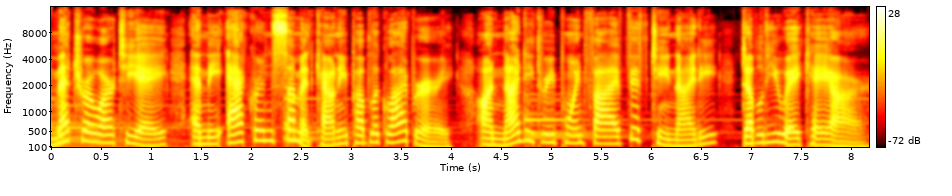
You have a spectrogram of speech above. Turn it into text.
Metro RTA and the Akron Summit County Public Library on 93.5 1590 WAKR.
